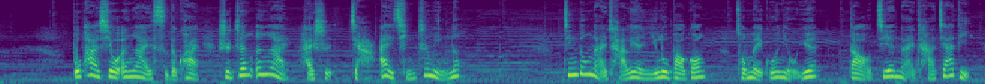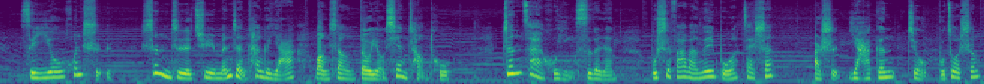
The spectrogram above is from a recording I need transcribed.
不怕秀恩爱死得快，是真恩爱还是假爱情之名呢？京东奶茶链一路曝光，从美国纽约到接奶茶家底，CEO 婚史，甚至去门诊看个牙，网上都有现场图。真在乎隐私的人，不是发完微博再删。而是压根就不做声。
